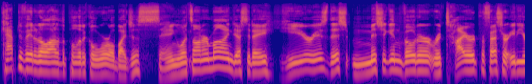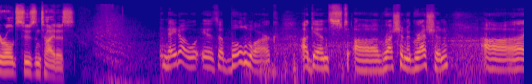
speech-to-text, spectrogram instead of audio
captivated a lot of the political world by just saying what's on her mind yesterday. Here is this Michigan voter, retired professor, 80 year old Susan Titus. NATO is a bulwark against uh, Russian aggression. Uh,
